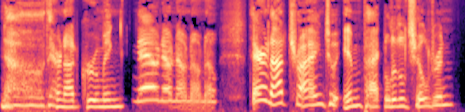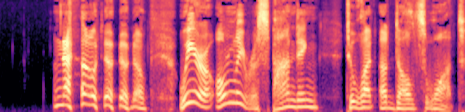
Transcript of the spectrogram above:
No, they're not grooming. No, no, no, no, no. They're not trying to impact little children. No, no, no, no. We are only responding to what adults want.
